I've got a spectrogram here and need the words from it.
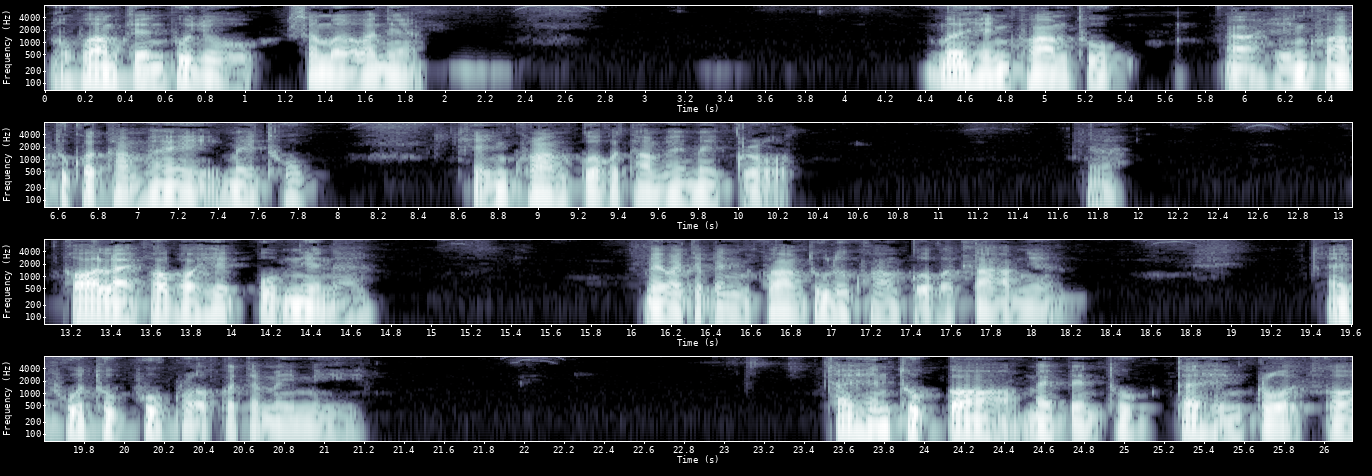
หลวงพ่อเขียนพูดอยู่เสมอว่าเนี่ย เมื่อเห็นความทุกข์อ่าเห็นความทุกข์ก็ทำให้ไม่ทุกข์ เห็นความโกรธก็ทำให้ไม่โกรธนะเพราะอะไรเพราะพอเหตุปุ๊บเนี่ยนะ ไม่ว่าจะเป็นความทุกข์หรือความโกรธก็ตามเนี่ยไอ้ผู้ทุกข์ผู้โกรธก็จะไม่มี ถ้าเห็นทุกข์ก็ไม่เป็นทุกข์ ถ้าเห็นโกรธก็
